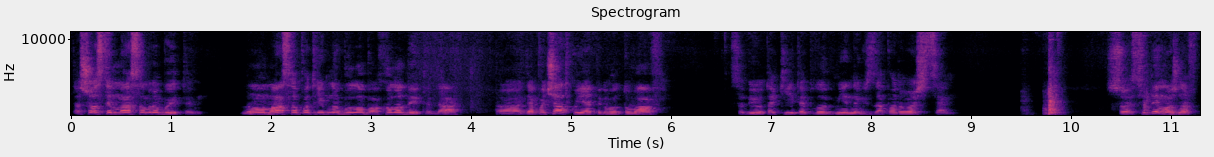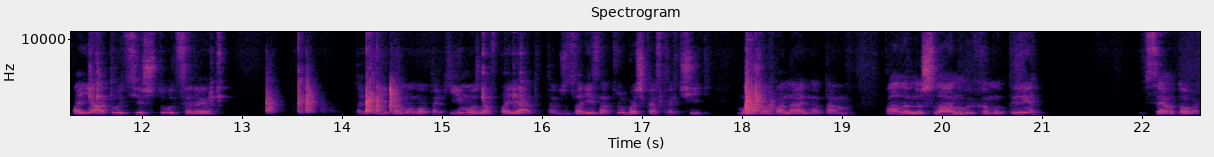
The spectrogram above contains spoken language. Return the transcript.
Та що з тим маслом робити? Ну, масло потрібно було б охолодити. Да? Е, для початку я підготував собі отакий теплообмінник з запорожця. Що, сюди можна впаяти ці штуцери. Такі там, воно такі можна впаяти. Там залізна трубочка стерчить. Можна банально там паливну шлангу і хомути. І все, готово.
